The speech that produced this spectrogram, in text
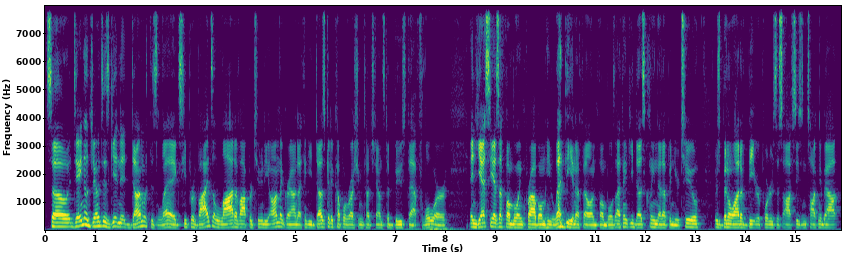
So Daniel Jones is getting it done with his legs. He provides a lot of opportunity on the ground. I think he does get a couple rushing touchdowns to boost that floor. And yes, he has a fumbling problem. He led the NFL in fumbles. I think he does clean that up in year two. There's been a lot of beat reporters this offseason talking about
